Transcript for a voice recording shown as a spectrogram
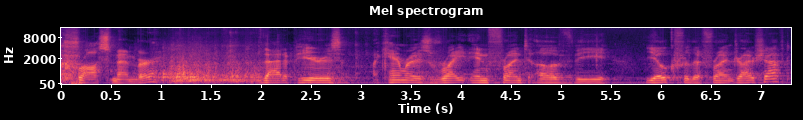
cross member. That appears, my camera is right in front of the yoke for the front drive shaft.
